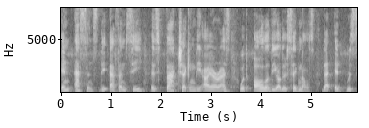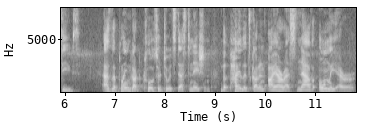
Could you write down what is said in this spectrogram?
In essence, the FMC is fact checking the IRS with all of the other signals that it receives. As the plane got closer to its destination, the pilots got an IRS nav only error.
